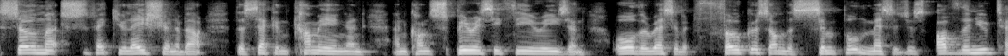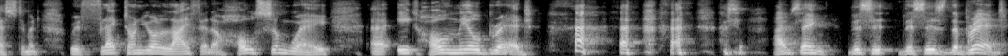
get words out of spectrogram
so much speculation about the second coming and, and conspiracy theories and all the rest of it. Focus on the simple messages of the New Testament. Reflect on your life in a wholesome way. Uh, eat wholemeal bread. I'm saying this is this is the bread,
